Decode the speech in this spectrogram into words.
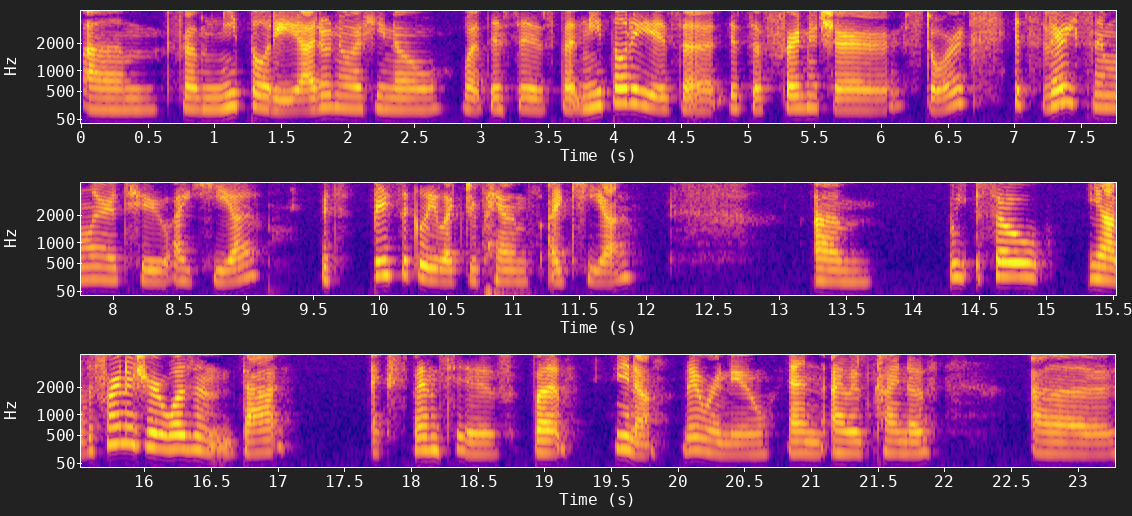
um, from Nitori. I don't know if you know what this is, but Nitori is a it's a furniture store. It's very similar to IKEA. It's basically like Japan's IKEA. Um, so yeah, the furniture wasn't that expensive, but you know they were new, and I was kind of uh,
